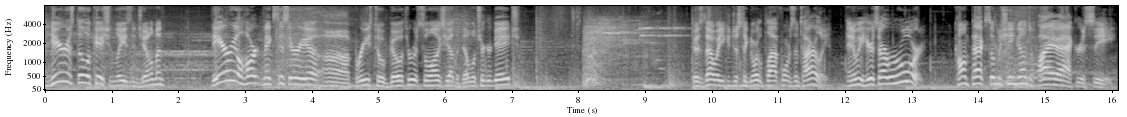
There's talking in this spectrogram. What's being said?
And here is the location, ladies and gentlemen. The aerial heart makes this area uh, breeze to go through so long as you have the Devil Trigger gauge. Because that way you can just ignore the platforms entirely. Anyway, here's our reward. Compact submachine guns with high accuracy.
